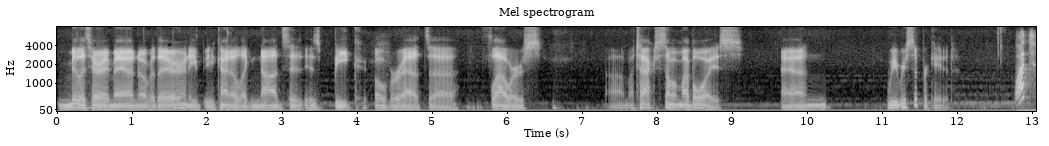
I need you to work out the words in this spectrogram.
military man over there, and he, he kind of like nods his, his beak over at uh, Flowers, um, attacked some of my boys, and we reciprocated. What?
